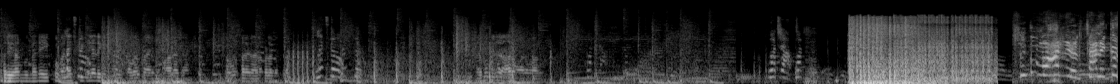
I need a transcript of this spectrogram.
अरे यार मैंने एक को मैंने किया लेकिन मुझे कवर मारा मारा था कवर मारा पड़ा था Let's go! अरे मुझे आ मारा मारा Watch out! Watch out! साले का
